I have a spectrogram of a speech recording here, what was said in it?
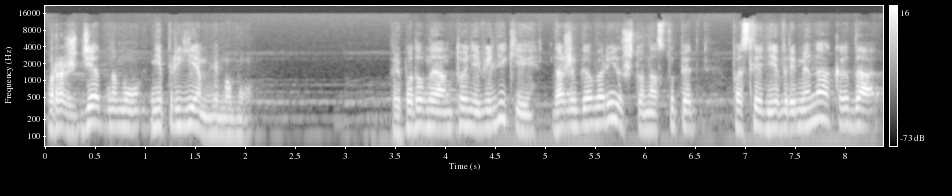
враждебному, неприемлемому – Преподобный Антоний Великий даже говорил, что наступят последние времена, когда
